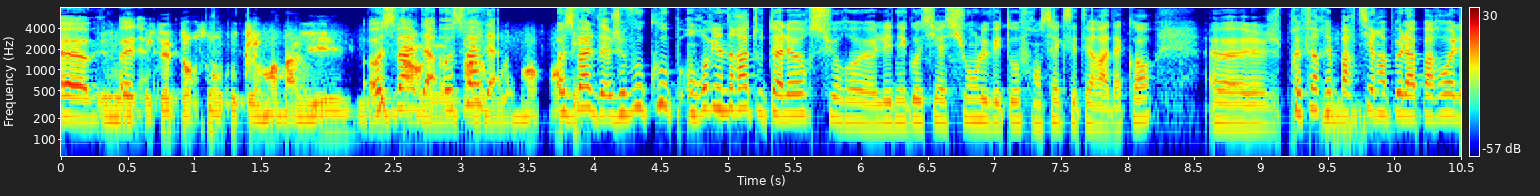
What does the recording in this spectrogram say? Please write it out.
Euh, euh, et, cette option a été clairement balayée. Oswald, Oswald, Oswald, je vous coupe. On reviendra tout à l'heure sur les négociations, le veto français, etc. D'accord? Je préfère répartir un peu la parole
